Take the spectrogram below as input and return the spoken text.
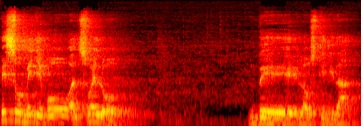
Eso me llevó al suelo de la hostilidad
